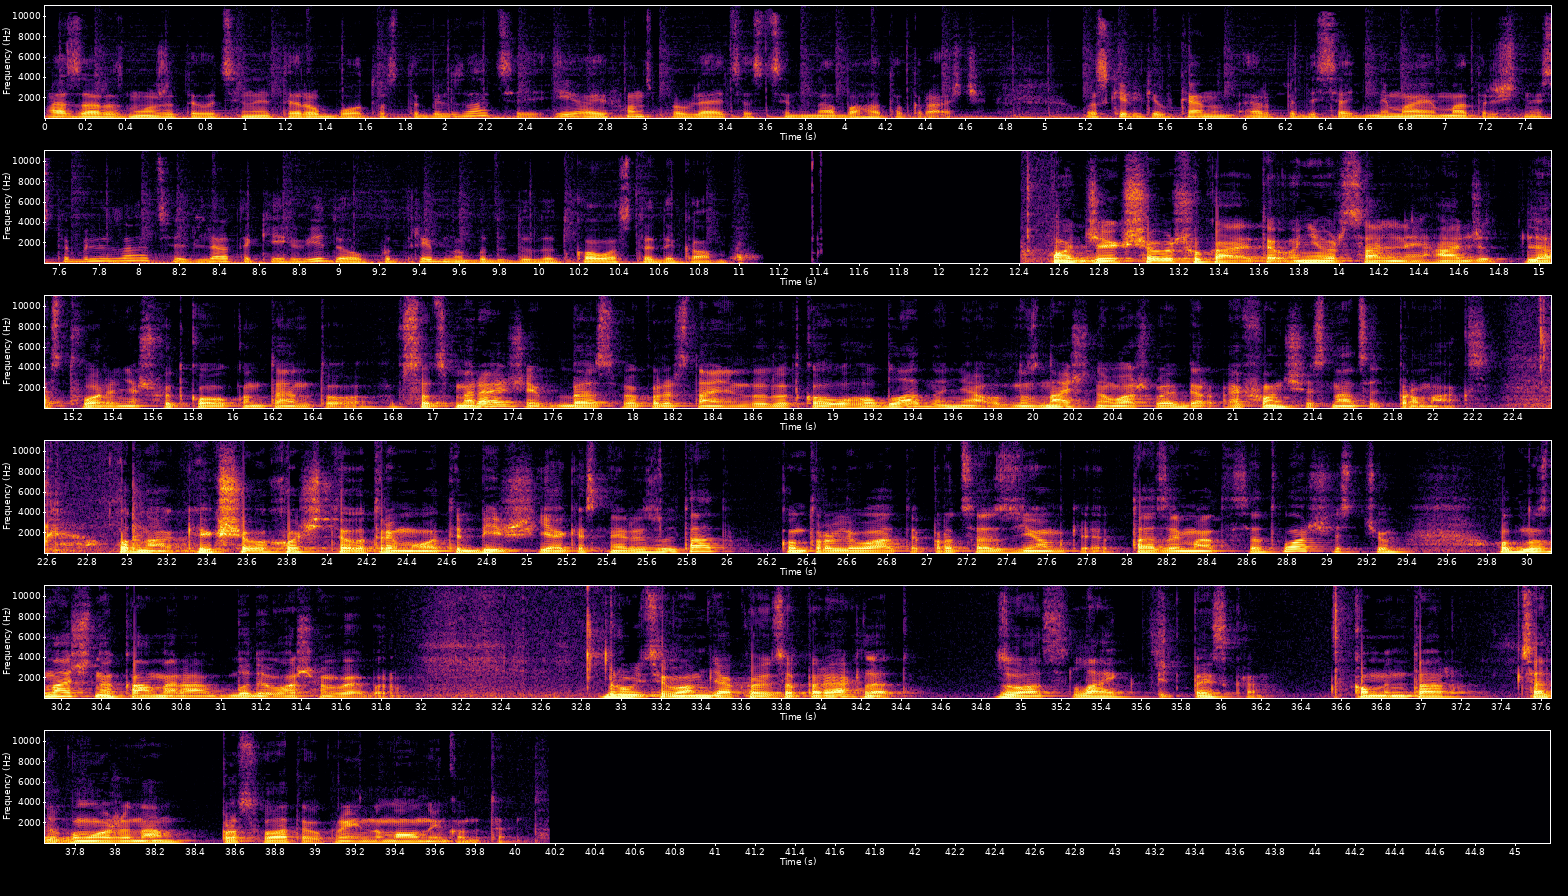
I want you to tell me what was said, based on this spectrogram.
А зараз можете оцінити роботу стабілізації, і iPhone справляється з цим набагато краще. Оскільки в Canon R50 немає матричної стабілізації, для таких відео потрібно буде додатково Steadicam. Отже, якщо ви шукаєте універсальний гаджет для створення швидкого контенту в соцмережі без використання додаткового обладнання, однозначно ваш вибір iPhone 16 Pro Max. Однак, якщо ви хочете отримувати більш якісний результат, контролювати процес зйомки та займатися творчістю, однозначно камера буде вашим вибором. Друзі, вам дякую за перегляд. З вас лайк, підписка, коментар. Це допоможе нам просувати україномовний контент.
